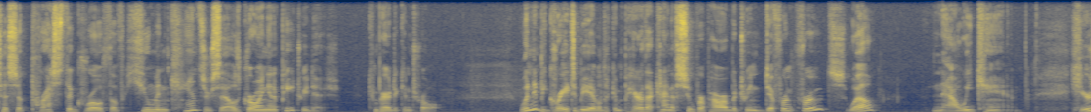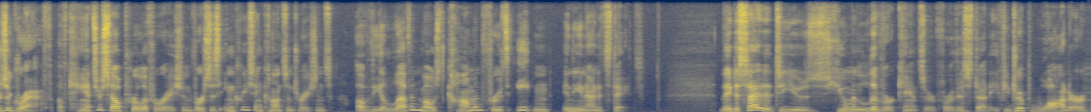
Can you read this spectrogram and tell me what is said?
to suppress the growth of human cancer cells growing in a petri dish, compared to control. Wouldn't it be great to be able to compare that kind of superpower between different fruits? Well, now we can. Here's a graph of cancer cell proliferation versus increase in concentrations of the 11 most common fruits eaten in the United States. They decided to use human liver cancer for this study. If you drip water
